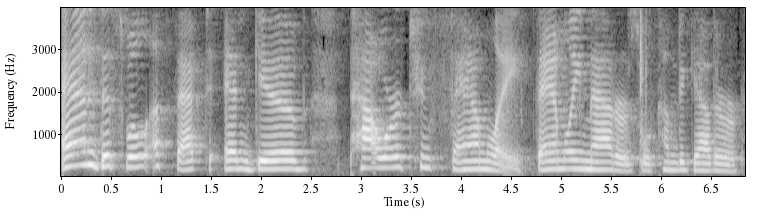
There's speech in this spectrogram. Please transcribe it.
And this will affect and give power to family. Family matters will come together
